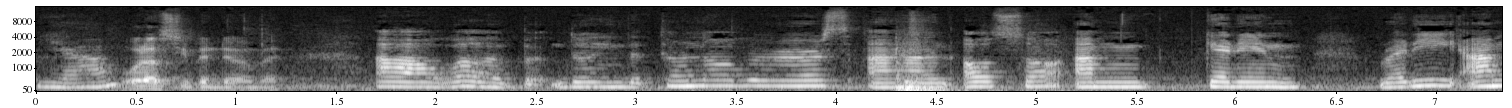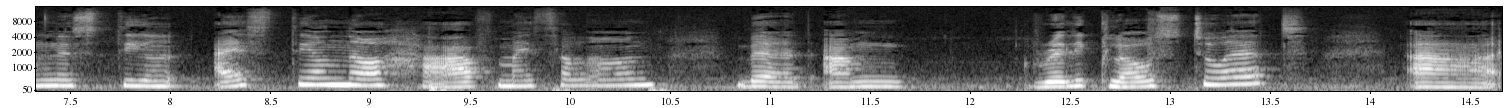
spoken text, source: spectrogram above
Yeah. What else you been doing, babe? Uh, well, doing the turnovers and also I'm getting ready. I'm still, I still not have my salon, but I'm really close to it. Uh,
